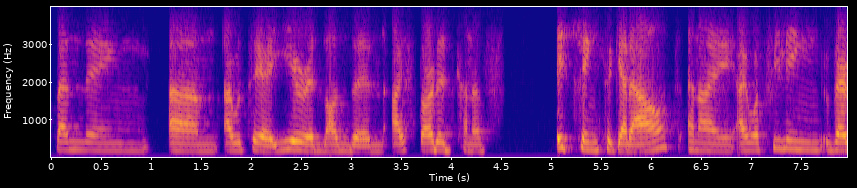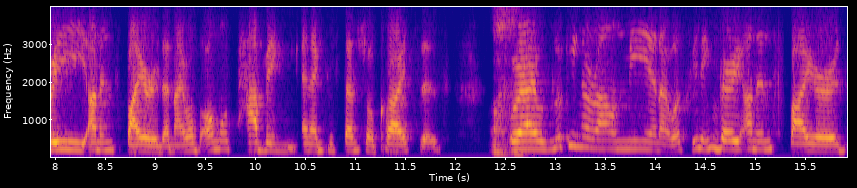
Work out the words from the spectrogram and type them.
spending um, i would say a year in london i started kind of itching to get out and I, I was feeling very uninspired and i was almost having an existential crisis where i was looking around me and i was feeling very uninspired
